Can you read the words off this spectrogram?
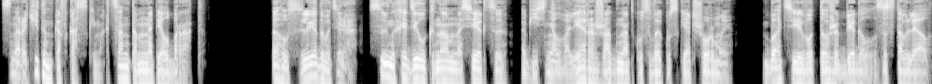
С нарочитым кавказским акцентом напел брат. А у следователя сын ходил к нам на секцию, — объяснял Валера, жадно откусывая куски от шурмы. «Батя его тоже бегал, заставлял.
